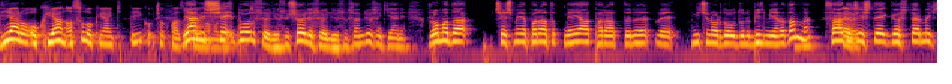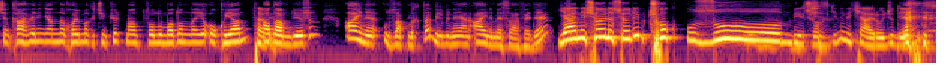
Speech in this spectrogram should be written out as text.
diğer o okuyan, asıl okuyan kitleyi çok fazla Yani şey lazım. doğru söylüyorsun. Şöyle söylüyorsun. Sen diyorsun ki yani Roma'da çeşmeye para atıp neye para attığını ve niçin orada olduğunu bilmeyen adamla sadece Evet. işte göstermek için kahvenin yanına koymak için Kürk mantolu Madonna'yı okuyan Tabii. adam diyorsun. Aynı uzaklıkta birbirine yani aynı mesafede. Yani şöyle söyleyeyim çok uzun bir Çok. çizginin iki ayrı ucu diyebiliriz.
